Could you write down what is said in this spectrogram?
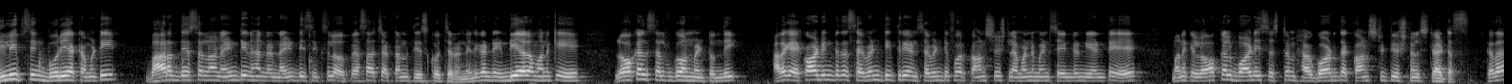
Dilip Singh Bhuria committee భారతదేశంలో నైన్టీన్ హండ్రెడ్ నైంటీ సిక్స్లో పెసా చట్టాన్ని తీసుకొచ్చారండి. ఎందుకంటే ఇండియాలో మనకి లోకల్ సెల్ఫ్ గవర్నమెంట్ ఉంది. అలాగే according to the seventy three and seventy four constitutional amendments ఏంటండి అంటే మనకి local body system have got the constitutional status కదా?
